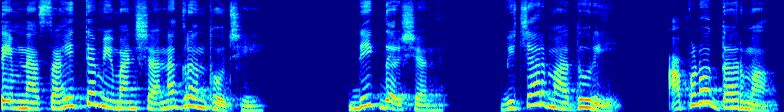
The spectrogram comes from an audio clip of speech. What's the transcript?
તેમના સાહિત્ય મીમાંસાના ગ્રંથો છે. દિગ્દર્શન, વિચાર માધુરી, આપણો ધર્મ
